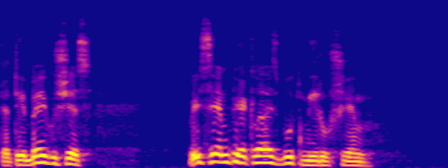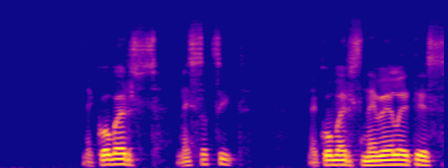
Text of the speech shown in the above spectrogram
Kad tie beigušies, visiem pieklājas būt mirušiem. Neko vairs nesacīt, neko vairs nevēlēties.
